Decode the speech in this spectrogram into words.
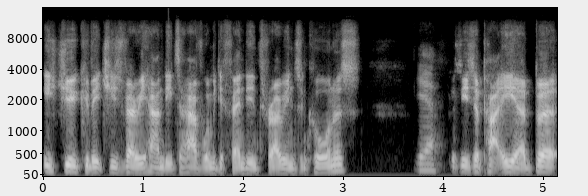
is Jutkiewicz is very handy to have when we're defending throw-ins and corners. Yeah, because he's a yeah. But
